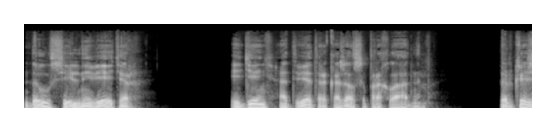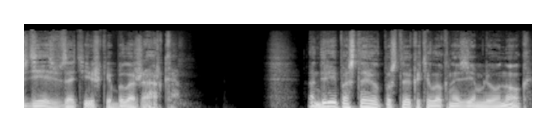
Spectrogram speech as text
дул сильный ветер, и день от ветра казался прохладным. Только здесь, в затишке, было жарко. Андрей поставил пустой котелок на землю у ног,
